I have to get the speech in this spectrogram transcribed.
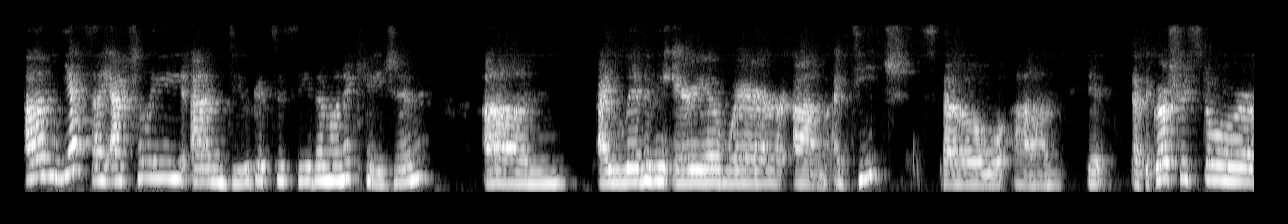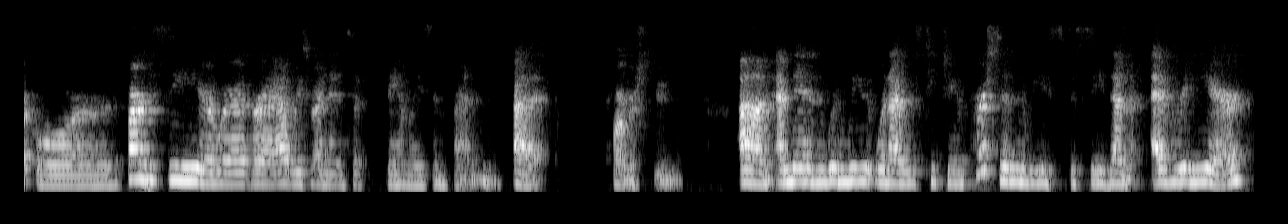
Um, yes, I actually um, do get to see them on occasion. Um, I live in the area where um, I teach. So um, it, at the grocery store or the pharmacy or wherever, I always run into families and friends, uh, former students. Um, and then when we when I was teaching in person, we used to see them every year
